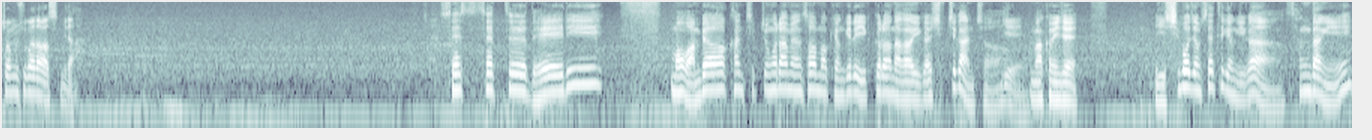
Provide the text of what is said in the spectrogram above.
점수가 나왔습니다. 세 세트 내리 뭐 완벽한 집중을 하면서 뭐 경기를 이끌어 나가기가 쉽지가 않죠. 예. 그만큼 이제 이 15점 세트 경기가 상당히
